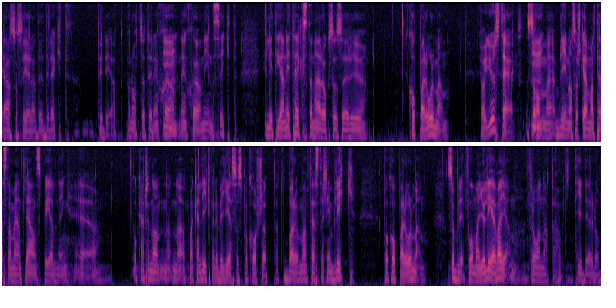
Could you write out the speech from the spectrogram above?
Jag associerade direkt till det. Att på något sätt är det en skön, Mm. en skön insikt. Lite grann i texten här också så är det ju kopparormen Ja, just det. Som mm. blir någon sorts gammaltestamentlig anspelning. Eh, och kanske någon, någon, att man kan likna det vid Jesus på korset. Att bara man fäster sin blick på kopparormen så får man ju leva igen från att ha tidigare då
